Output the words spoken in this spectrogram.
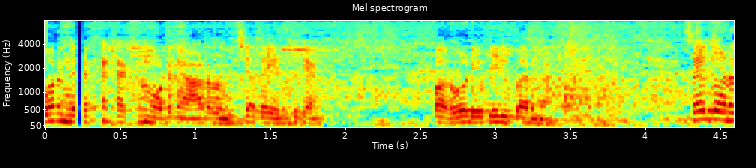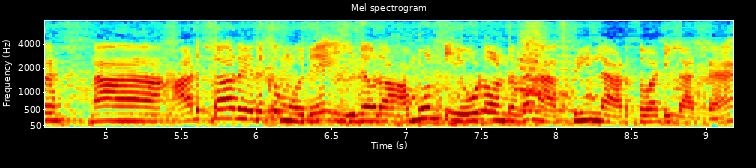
ஓரங்க டக்குன்னு உடனே ஆர்டர் வந்துச்சு அதை எடுத்துட்டேன். இப்போ ரோடு எப்படி பாருங்கள் சரி தொடர் நான் அடுத்த ஆர்டர் எடுக்கும் போது இதோட அமௌண்ட் எவ்வளோன்றதை நான் ஸ்க்ரீனில் அடுத்த வாட்டி காட்டுறேன்.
